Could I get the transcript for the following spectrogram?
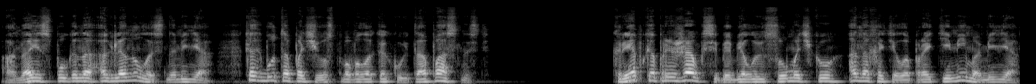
Она испуганно оглянулась на меня, как будто почувствовала какую-то опасность. Крепко прижав к себе белую сумочку, она хотела пройти мимо меня.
